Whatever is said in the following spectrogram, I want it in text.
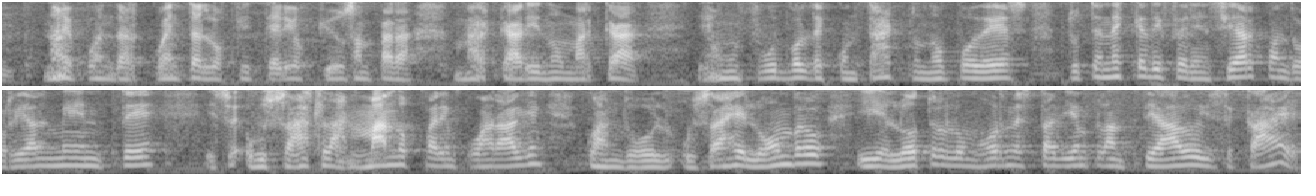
no se pueden dar cuenta de los criterios que usan para marcar y no marcar es un fútbol de contacto, no podés, tú tenés que diferenciar cuando realmente usas las manos para empujar a alguien, cuando usas el hombro y el otro a lo mejor no está bien planteado y se cae.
